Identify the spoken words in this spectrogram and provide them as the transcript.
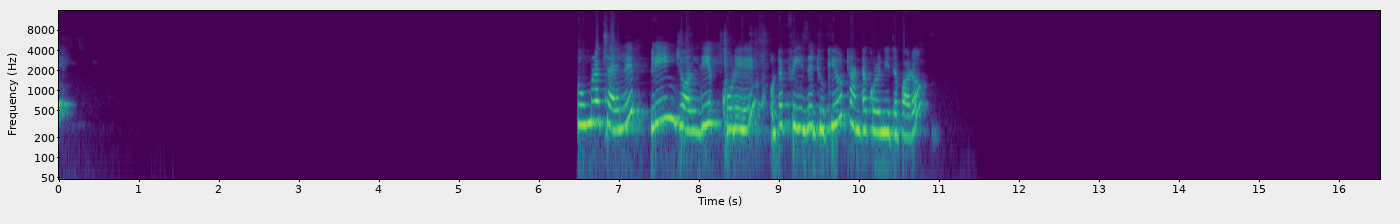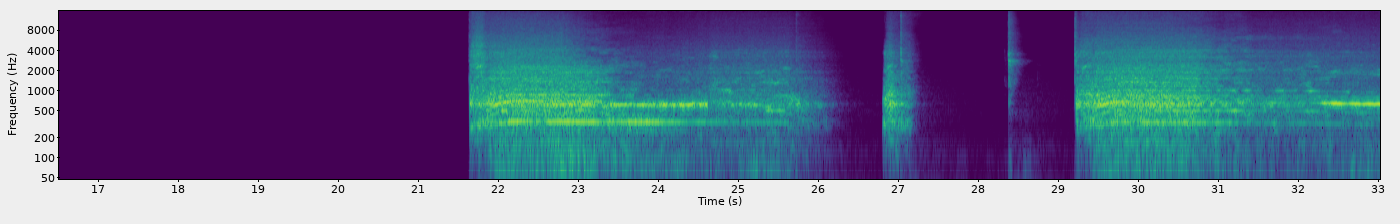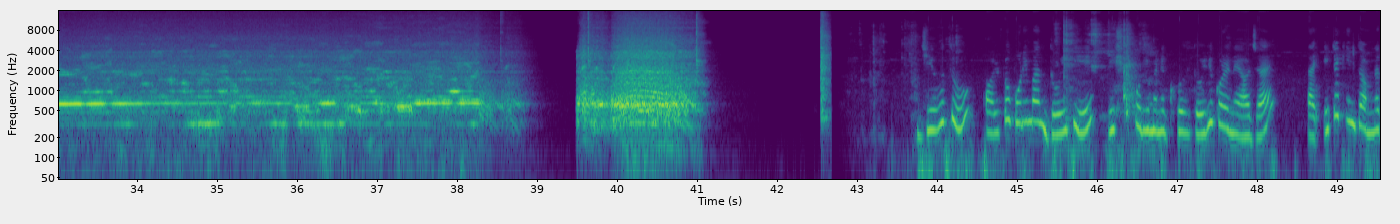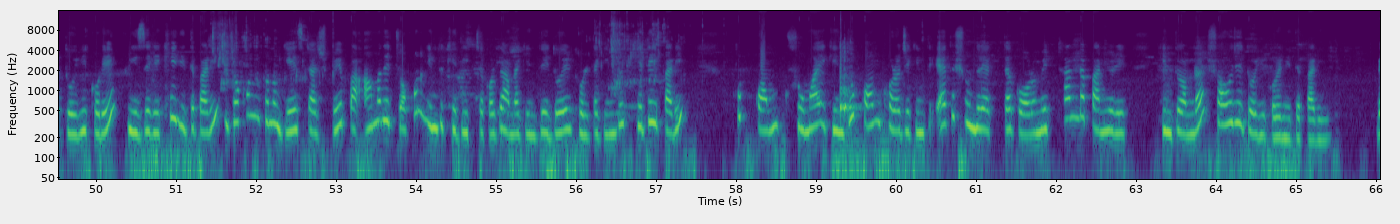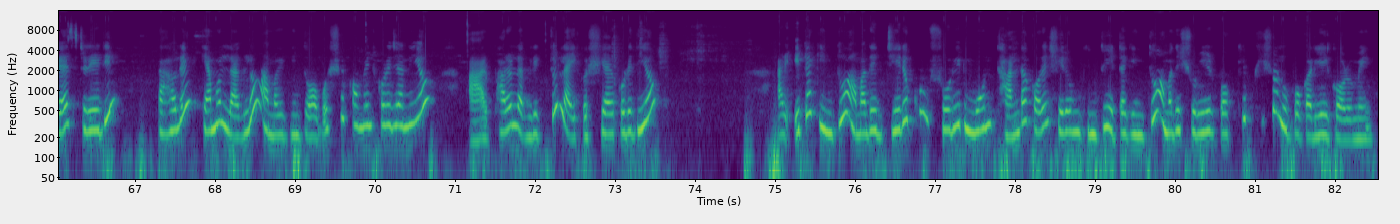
তোমরা চাইলে প্লেন জল দিয়ে করে ওটা ফ্রিজে ঢুকিয়েও ঠান্ডা করে নিতে পারো। যেহেতু অল্প পরিমাণ দই দিয়ে বেশি পরিমাণে ঘোল তৈরি করে নেওয়া যায়, তাই এটা কিন্তু আমরা তৈরি করে ফ্রিজে রেখেই দিতে পারি। যখন কোনো গেস্ট আসবে বা আমাদের যখন কিন্তু খেতে ইচ্ছা করবে, আমরা কিন্তু এই দইয়ের ঘোলটা কিন্তু খেতেই পারি। খুব কম সময়ে কিন্তু, কম খরচে কিন্তু এত সুন্দর একটা গরমের ঠান্ডা পানীয় কিন্তু আমরা সহজে তৈরি করে নিতে পারি। বেস্ট রেডি তাহলে কেমন লাগল আমাকে কিন্তু অবশ্যই কমেন্ট করে জানিও। আর ভালো লাগলে একটু লাইক ও শেয়ার করে দিও। আর এটা কিন্তু আমাদের যেরকম শরীর, মন ঠান্ডা করে, সেরকম কিন্তু এটা কিন্তু আমাদের শরীরের পক্ষে ভীষণ উপকারী এই গরমে।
